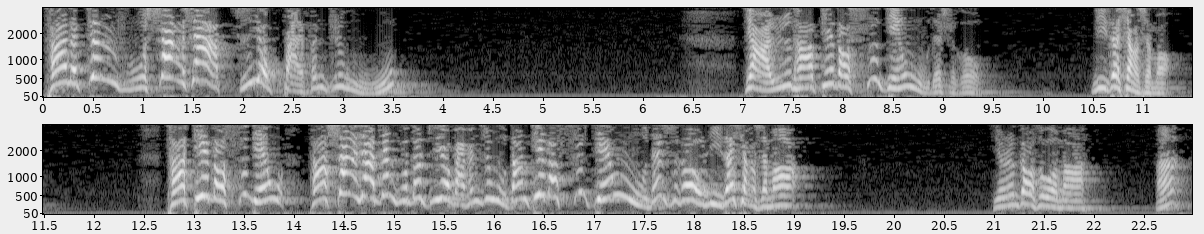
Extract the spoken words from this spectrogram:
它的振幅上下只有百分之五。假如它跌到四点五的时候，你在想什么？它跌到四点五，它上下振幅都只有百分之五。当跌到四点五的时候，你在想什么？有人告诉我吗？啊？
